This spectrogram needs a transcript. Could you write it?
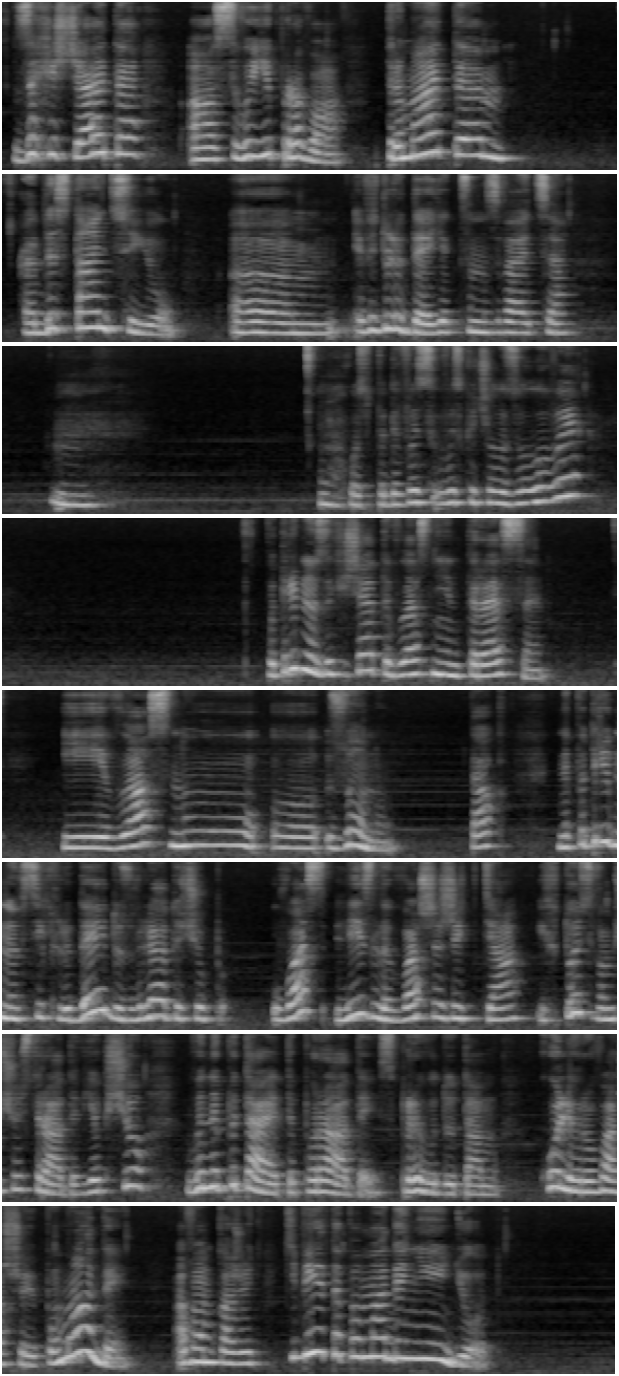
Захищайте а, свої права, тримайте е, дистанцію е, від людей, як це називається. Господи, вискочило з голови. Потрібно захищати власні інтереси і власну е, зону. Так? Не потрібно всіх людей дозволяти, щоб у вас лізли в ваше життя і хтось вам щось радив. Якщо ви не питаєте поради з приводу там, кольору вашої помади, а вам кажуть, тобі ця помада не йде.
